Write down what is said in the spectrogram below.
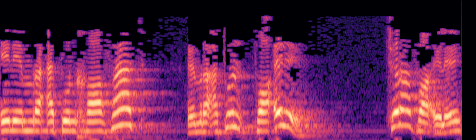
این امرأتون خافت امرأتون فائله چرا فائله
